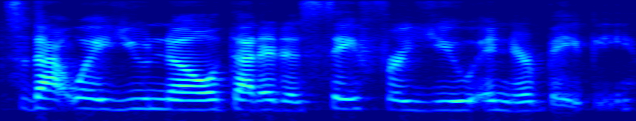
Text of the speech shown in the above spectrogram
so that way you know that it is safe for you and your baby.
